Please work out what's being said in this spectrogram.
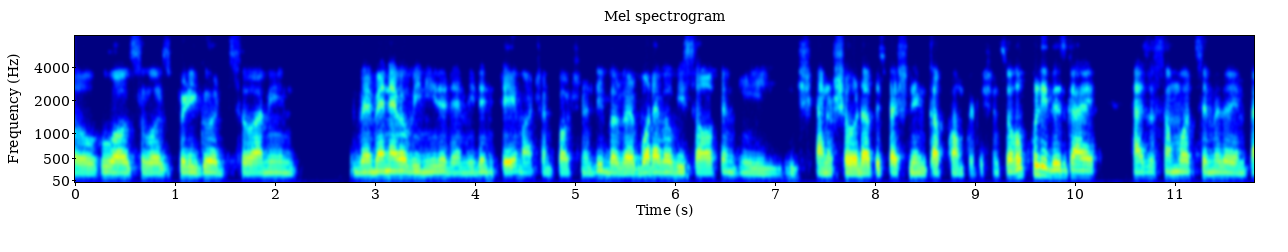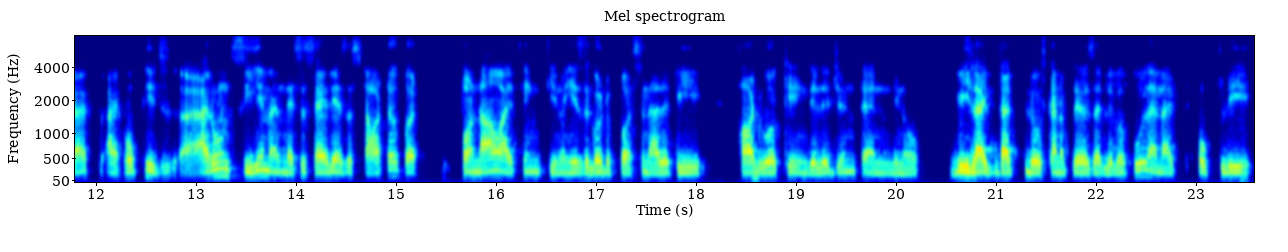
So who also was pretty good. So I mean, whenever we needed him, he didn't play much, unfortunately. But whatever we saw of him, he, he kind of showed up, especially in cup competition. So hopefully, this guy has a somewhat similar impact. I hope he's. I don't see him necessarily as a starter, but for now, I think you know he has a good personality, hardworking, diligent, and you know we like that those kind of players at Liverpool, and I hopefully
